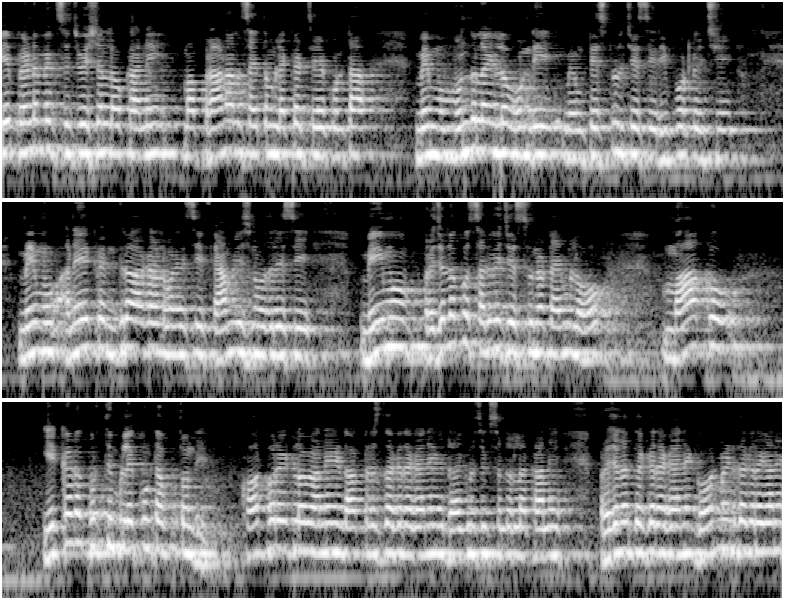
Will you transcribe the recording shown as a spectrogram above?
ఏ పెండమిక్ సిచ్యువేషన్లో కానీ మా ప్రాణాలు సైతం లెక్క చేయకుండా మేము ముందు లైన్లో ఉండి మేము టెస్టులు చేసి రిపోర్ట్లు ఇచ్చి మేము అనేక నిద్ర ఆగారాలు అనేసి ఫ్యామిలీస్ని వదిలేసి మేము ప్రజలకు సర్వే చేస్తున్న టైంలో మాకు ఎక్కడ గుర్తింపు లేకుండా అవుతుంది కార్పొరేట్లో కానీ డాక్టర్స్ దగ్గర కానీ డయాగ్నోస్టిక్ సెంటర్లో కానీ ప్రజల దగ్గర కానీ గవర్నమెంట్ దగ్గర కానీ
